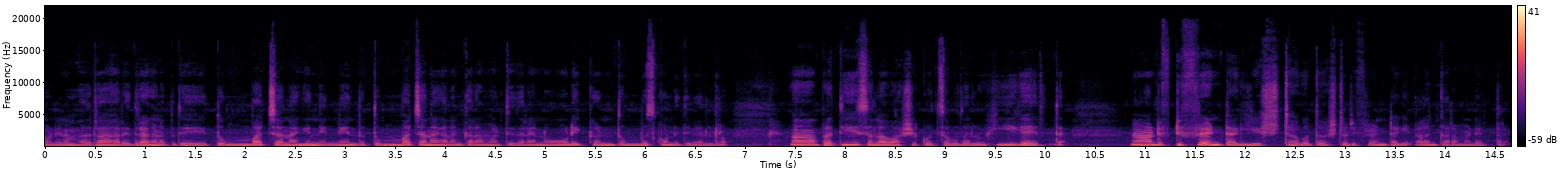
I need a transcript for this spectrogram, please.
ನೋಡಿ ನಮ್ಮ ಹದ್ರ, ಹರಿದ್ರ ಗಣಪತಿ ತುಂಬ ಚೆನ್ನಾಗಿ ನಿನ್ನೆಯಿಂದ ತುಂಬ ಚೆನ್ನಾಗಿ ಅಲಂಕಾರ ಮಾಡ್ತಿದ್ದಾರೆ ನೋಡಿ ಕಣ್ಣು ತುಂಬಿಸ್ಕೊಂಡಿದ್ದೀವಿ ಎಲ್ಲರೂ ಪ್ರತಿ ಸಲ ವಾರ್ಷಿಕೋತ್ಸವದಲ್ಲೂ ಹೀಗೆ ಇರುತ್ತೆ. ಡಿಫ್ ಡಿಫ್ರೆಂಟಾಗಿ ಎಷ್ಟಾಗುತ್ತೋ ಅಷ್ಟು ಡಿಫ್ರೆಂಟಾಗಿ ಅಲಂಕಾರ ಮಾಡಿರ್ತಾರೆ.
